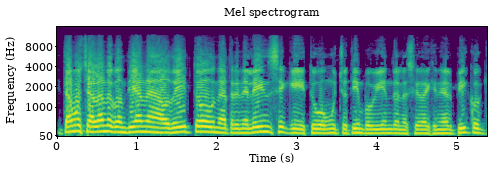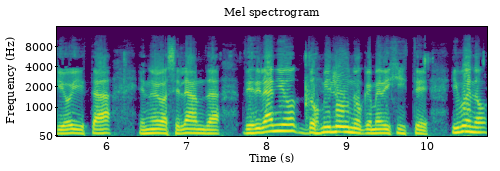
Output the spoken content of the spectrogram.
Estamos charlando con Diana Odeto, una trenelense que estuvo mucho tiempo viviendo en la ciudad de General Pico, que hoy está en Nueva Zelanda, desde el año 2001 que me dijiste. Y bueno,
